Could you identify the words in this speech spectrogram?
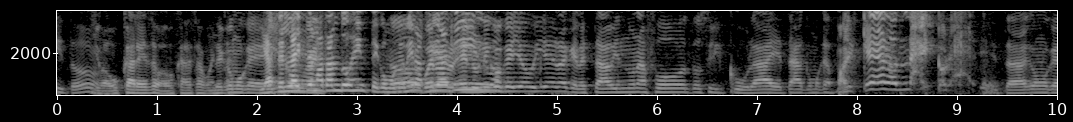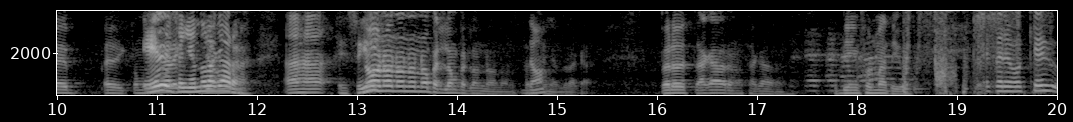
y todo. Yo voy a buscar eso, voy a buscar esa cuenta. como que y hacen live de el- matando gente, como que mira, bueno, estoy aquí. el único que yo vi era que él estaba viendo una foto circular y estaba como que, ¿por qué los narcos? Y estaba como que... eh, como ¿Él Alex enseñando la cara? Ajá. ¿En serio? No, no, no, no, no, perdón, perdón, no, no, está ¿No? enseñando la cara. Pero está cabrón, está cabrón. Bien informativo. Esperemos que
